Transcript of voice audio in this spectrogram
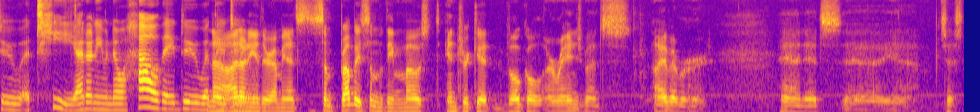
to a T. I don't even know how they do what no, they do. No, I don't either. I mean, it's some probably some of the most intricate vocal arrangements I've ever heard, and it's uh, yeah, just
